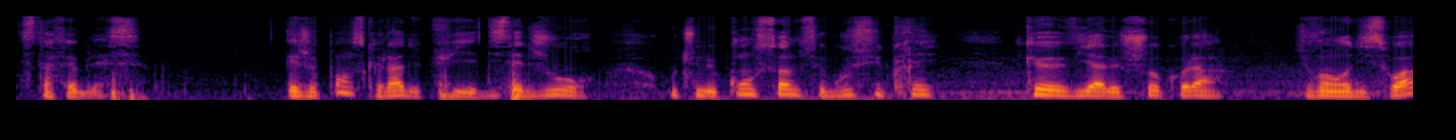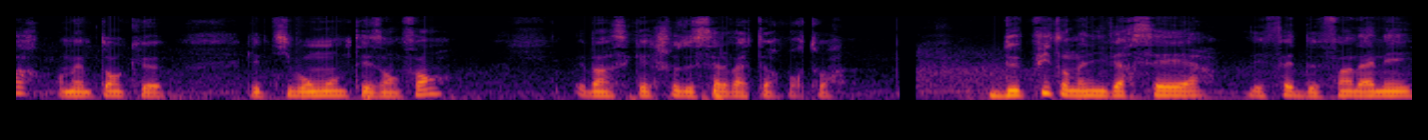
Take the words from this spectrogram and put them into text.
c'est ta faiblesse. Et je pense que là, depuis 17 jours où tu ne consommes ce goût sucré que via le chocolat du vendredi soir, en même temps que les petits bonbons de tes enfants, eh ben, c'est quelque chose de salvateur pour toi. Depuis ton anniversaire, les fêtes de fin d'année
